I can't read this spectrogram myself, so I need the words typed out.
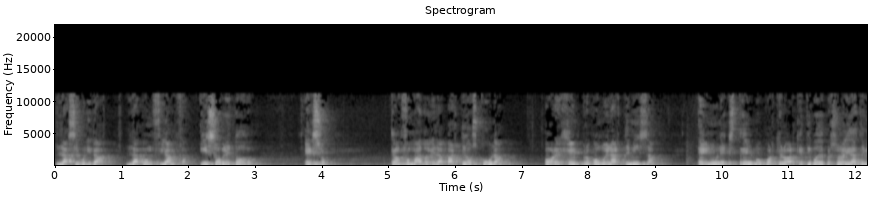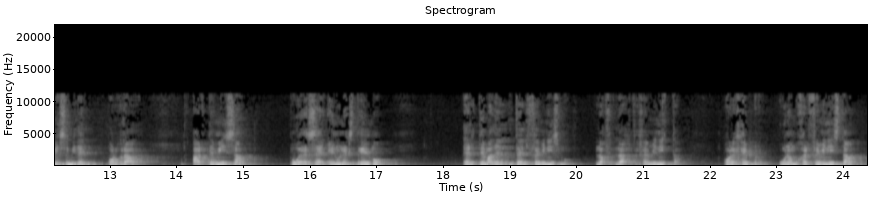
la seguridad, la confianza y sobre todo eso transformado en la parte oscura, por ejemplo, como en Artemisa, en un extremo, porque los arquetipos de personalidad también se miden por grado. Artemisa puede ser en un extremo el tema del, feminismo, la, feminista. Por ejemplo, una mujer feminista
